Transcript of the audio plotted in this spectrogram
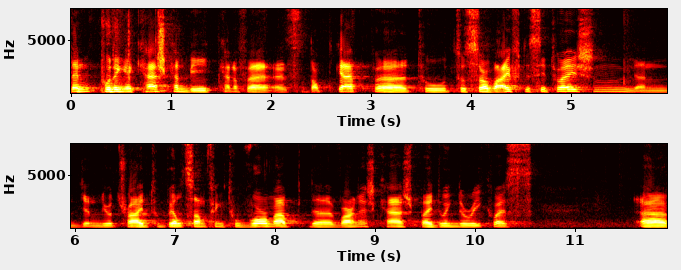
then putting a cache can be kind of a, a stopgap uh, to, to survive the situation. And then you try to build something to warm up the varnish cache by doing the requests uh,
